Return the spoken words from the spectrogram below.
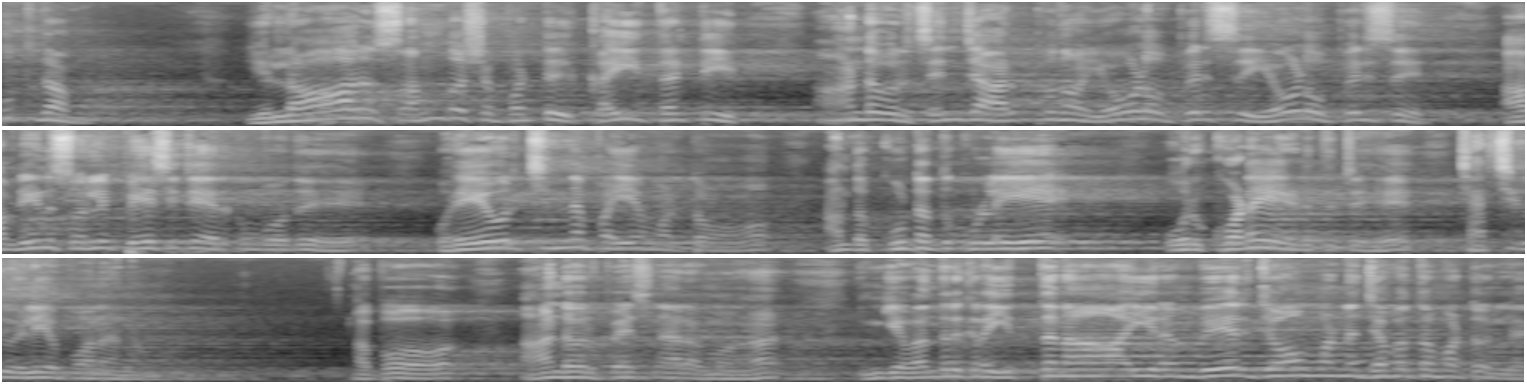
ஊற்றுதாம் எல்லாரும் சந்தோஷப்பட்டு கை தட்டி ஆண்டவர் செஞ்ச அற்புதம் எவ்வளோ பெருசு எவ்வளோ பெருசு அப்படின்னு சொல்லி பேசிட்டே இருக்கும்போது ஒரே ஒரு சின்ன பையன் மட்டும் அந்த கூட்டத்துக்குள்ளேயே ஒரு கொடையை எடுத்துட்டு சர்ச்சுக்கு வெளியே போனான் நம்ம. அப்போது ஆண்டவர் பேசினாராமா இங்கே வந்திருக்கிற இத்தனை ஆயிரம் பேர் ஜெபம் பண்ண ஜெபத்தை மட்டும் இல்லை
